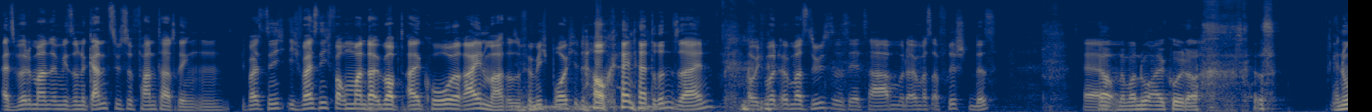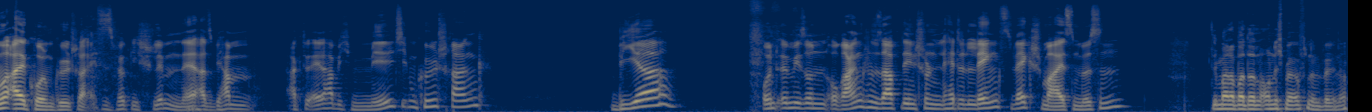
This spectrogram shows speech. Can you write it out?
als würde man irgendwie so eine ganz süße Fanta trinken. Ich weiß nicht, ich weiß nicht, warum man da überhaupt Alkohol reinmacht. Also für mich bräuchte da auch keiner drin sein. Aber ich wollte irgendwas Süßes jetzt haben oder irgendwas Erfrischendes. Ähm, Ja, und da war nur Alkohol da. Ja, nur Alkohol im Kühlschrank. Es ist wirklich schlimm, ne? Also wir haben, aktuell habe ich Milch im Kühlschrank, Bier und irgendwie so einen Orangensaft, den ich schon hätte längst wegschmeißen müssen. die man aber dann auch nicht mehr öffnen will, ne?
